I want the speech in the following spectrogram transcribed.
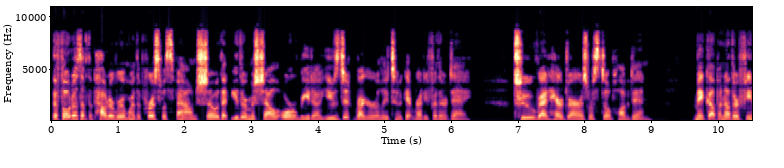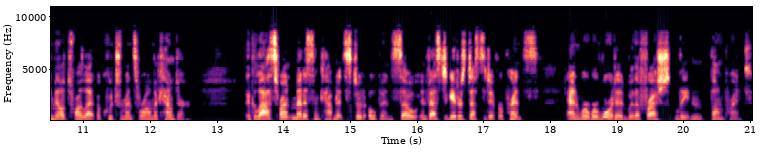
The photos of the powder room where the purse was found show that either Michelle or Rita used it regularly to get ready for their day. Two red hair dryers were still plugged in. Makeup and other female toilet accoutrements were on the counter. The glass front medicine cabinet stood open, so investigators dusted it for prints and were rewarded with a fresh, latent thumbprint.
